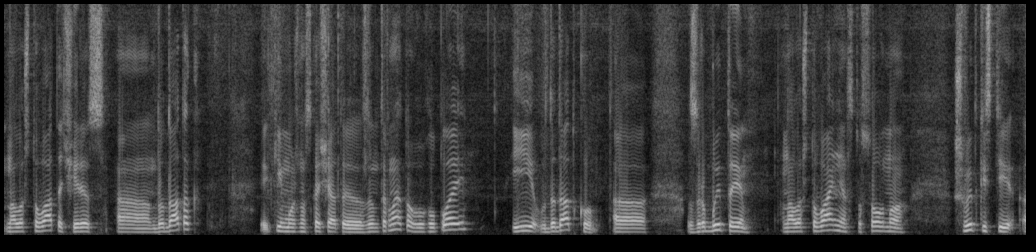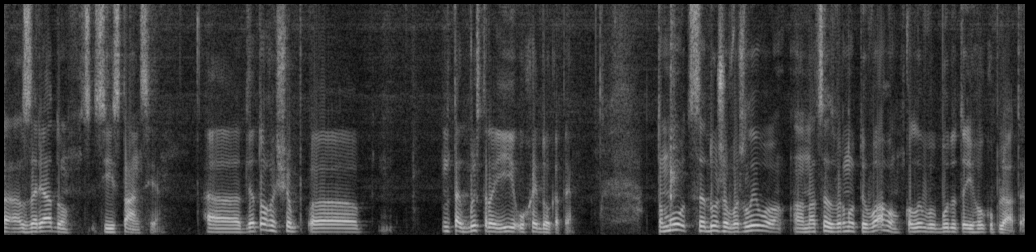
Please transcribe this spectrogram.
налаштувати через додаток, який можна скачати з інтернету, Google Play, і в додатку зробити налаштування стосовно швидкості заряду цієї станції. Е, Для того, щоб не так швидко її ухайдокати. Тому це дуже важливо е, на це звернути увагу, коли ви будете його купляти.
